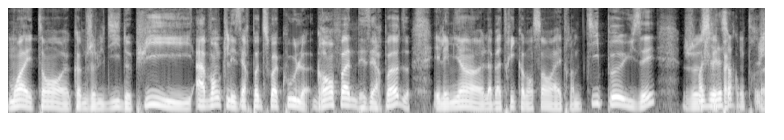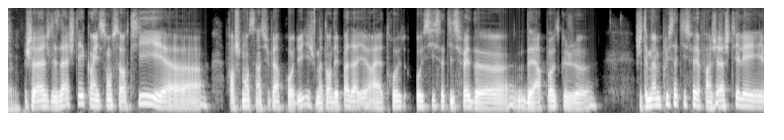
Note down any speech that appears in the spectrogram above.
Moi étant, comme je le dis depuis avant que les AirPods soient cool, grand fan des AirPods et les miens, la batterie commençant à être un petit peu usée, je ne serais pas contre. Je, les ai achetés quand ils sont sortis et franchement c'est un super produit. Je m'attendais pas d'ailleurs à être aussi satisfait de, des AirPods que je J'étais même plus satisfait. Enfin, j'ai acheté les,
